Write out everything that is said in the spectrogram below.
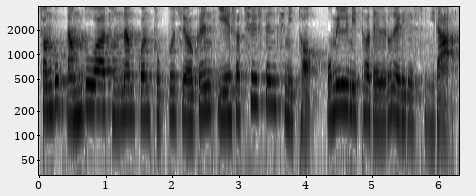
전북 남부와 전남권 북부 지역은 2에서 7cm, 5mm 내외로 내리겠습니다.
